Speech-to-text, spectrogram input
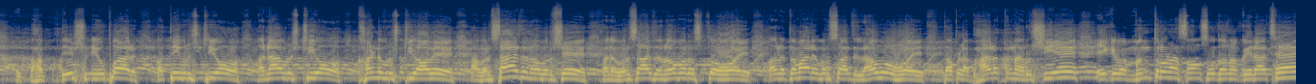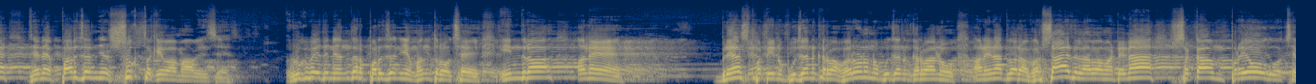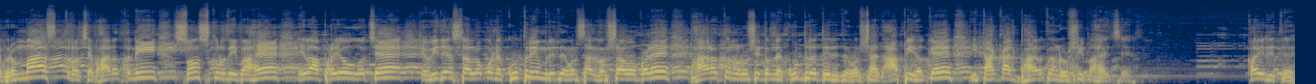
દેશની ઉપર અતિવૃષ્ટિઓ, અનાવૃષ્ટિઓ, ખંડવૃષ્ટિઓ આવે, આ વરસાદ ન વરસે અને વરસાદ ન વરસતો હોય અને તમારે વરસાદ લાવવો હોય, તો આપણા ભારતના ઋષિએ એક એવા મંત્રોના સંશોધનો કર્યા છે, જેને પર્જન્ય સૂક્ત કહેવામાં આવે છે. ઋગ્વેદની અંદર પર્જન્ય મંત્રો છે. ઇન્દ્ર અને બૃહસ્પતિનું પૂજન કરવા, વરુણનું પૂજન કરવાનું અને એના દ્વારા વરસાદ લાવવા માટેના સકામ પ્રયોગો છે, બ્રહ્માસ્ત્ર છે ભારતની સંસ્કૃતિ પાસે એવા પ્રયોગો છે કે વિદેશના લોકોને કૃત્રિમ રીતે વરસાદ વરસાવવો પડે, ભારતનો ઋષિ તમને કુદરતી રીતે વરસાદ આપી શકે એ તાકાત ભારતના ઋષિ પાસે છે. કઈ રીતે?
